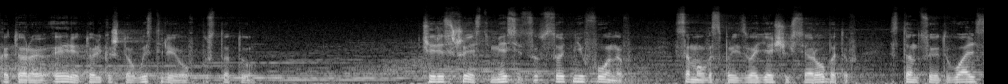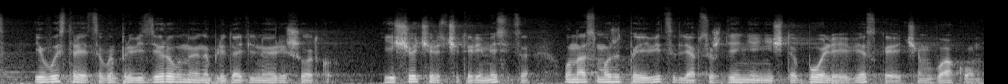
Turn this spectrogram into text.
которую Эри только что выстрелил в пустоту. Через шесть месяцев сотни фонов самовоспроизводящихся роботов станцуют вальс и выстроятся в импровизированную наблюдательную решетку – еще через 4 месяца у нас может появиться для обсуждения нечто более веское, чем вакуум.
